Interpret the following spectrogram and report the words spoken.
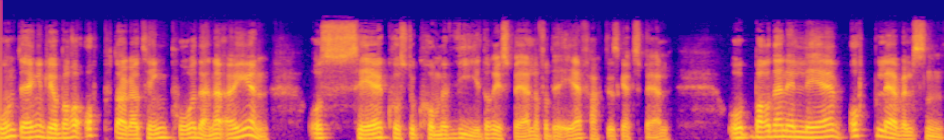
rundt egentlig og bare oppdage ting på denne øyen. Og se hvordan du kommer videre i spillet, for det er faktisk et spill. Og bare den elevopplevelsen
